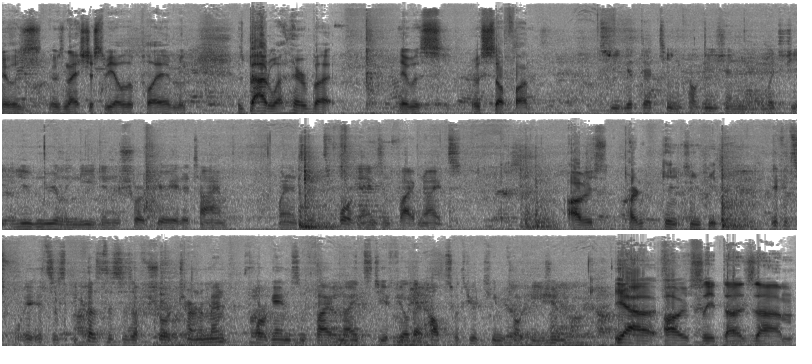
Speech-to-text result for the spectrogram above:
it was it was nice just to be able to play. I mean, it was bad weather, but it was it was still fun. So you get that team cohesion, which you, you really need in a short period of time when it's, it's four games and five nights. Obviously, pardon? Can you, can you repeat that? If it's it's just because this is a short tournament, four games and five nights, do you feel that helps with your team cohesion? Yeah, obviously it does. Um,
